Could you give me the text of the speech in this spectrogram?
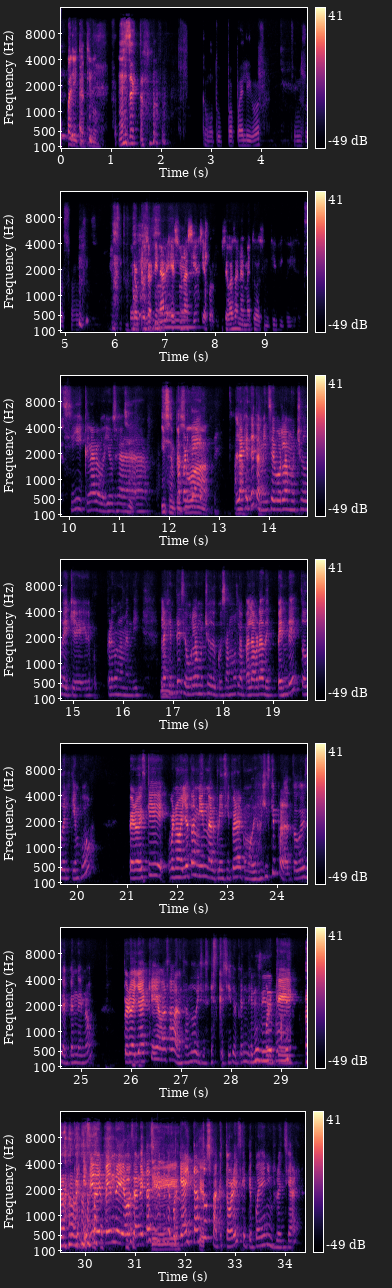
cualitativo. Exacto. Como tu papá el Igor. Tienes razón. Pero pues al final es una ciencia porque se basa en el método científico. Y. Sí, claro, y o sea, Y se empezó Aparte, a. la gente también se burla mucho de que, perdóname Andy, la Mm. gente se burla mucho de que usamos la palabra depende todo el tiempo, pero es que, bueno, yo también al principio era como de, ay, es que para todo es depende, ¿no? Pero ya que vas avanzando dices, es que sí depende, sí porque, porque sí depende, o sea, neta sí Sí, depende, porque hay tantos factores que te pueden influenciar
